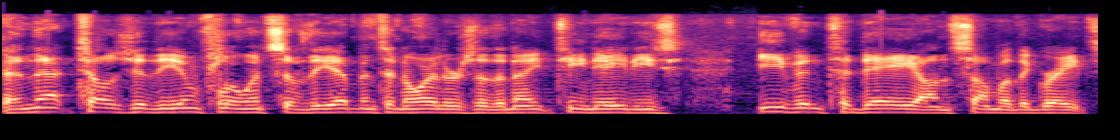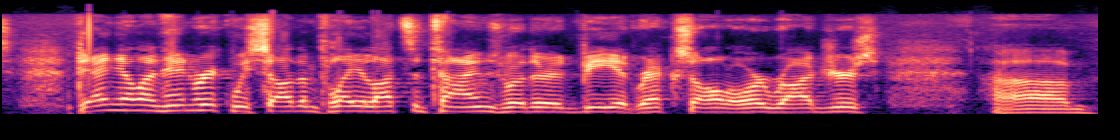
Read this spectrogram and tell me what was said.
and that tells you the influence of the Edmonton Oilers of the 1980s even today on some of the greats. Daniel and Henrik, we saw them play lots of times, whether it be at Rexall or Rogers. Um,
